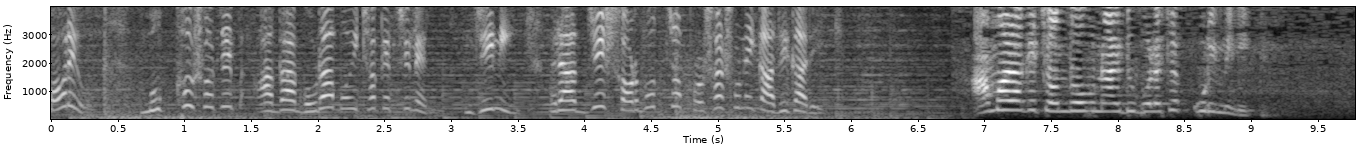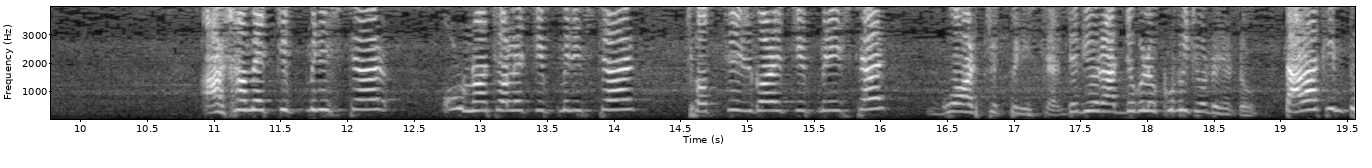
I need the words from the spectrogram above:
পরেও মুখ্য সচিব আগাগোড়া বৈঠকে ছিলেন, যিনি রাজ্যের সর্বোচ্চ প্রশাসনিক আধিকারিক। আমার আগে চন্দ্রবাবু নাইডু বলেছে কুড়ি মিনিট। আসামের চিফ মিনিস্টার, অরুণাচলের চিফ মিনিস্টার ছত্তিশগড়ের চিফ মিনিস্টার গোয়ার চিফ মিনিস্টার যদিও রাজ্যগুলো খুবই ছোট ছোট। তারা কিন্তু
